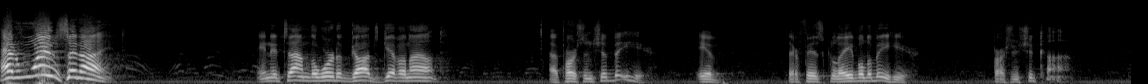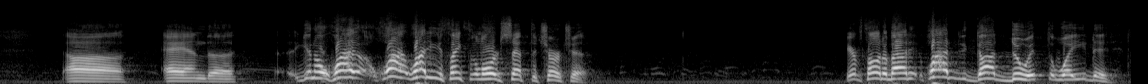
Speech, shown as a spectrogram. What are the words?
and Wednesday night. Anytime the Word of God's given out, a person should be here. If they're physically able to be here, a person should come. Uh, and, uh, you know, why, why, why do you think the Lord set the church up? You ever thought about it? Why did God do it the way He did it?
